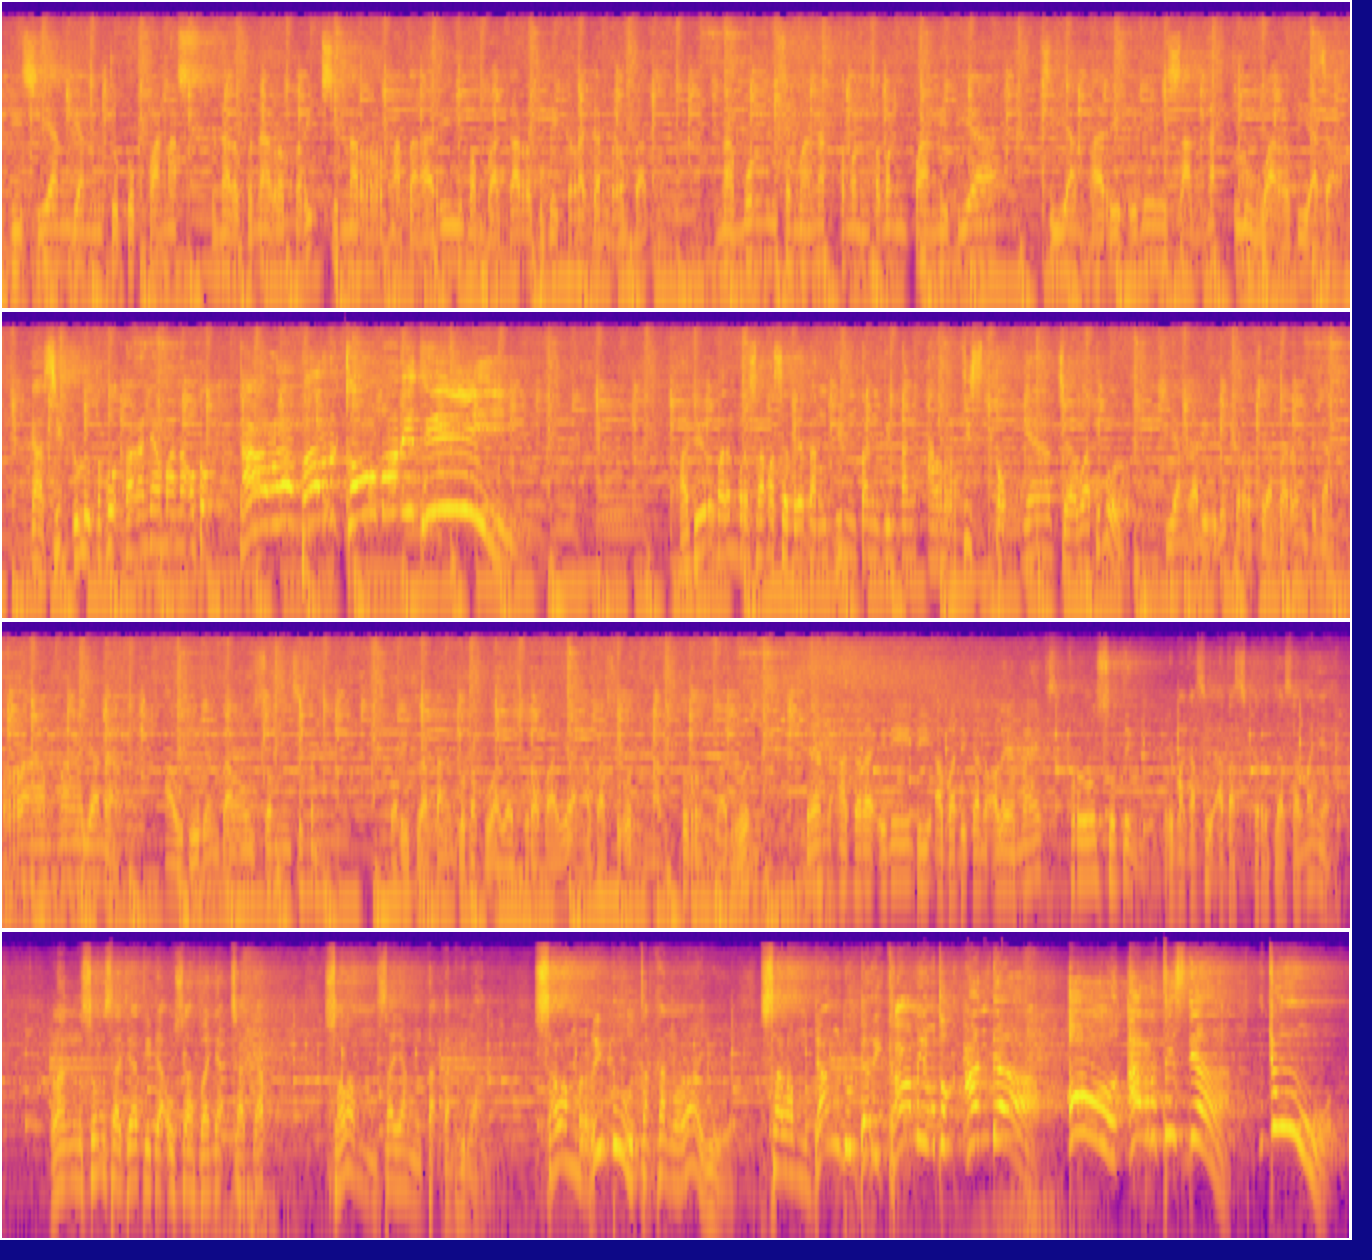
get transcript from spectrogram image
Di siang yang cukup panas benar-benar terik sinar matahari membakar bumi Keragan Rembang namun semangat teman-teman panitia siang hari ini sangat luar biasa. Kasih dulu tepuk tangannya mana untuk Karabar Community Hadir bareng bersama sederetan bintang-bintang artis topnya Jawa Timur. Siang hari ini kerja bareng dengan Ramayana Audio Rental Sound System dari Beratang Kota Buaya Surabaya Abah Suud Matur Sembadun dan acara ini diabadikan oleh Max Pro Shooting. Terima kasih atas kerjasamanya. Langsung saja tidak usah banyak cakap. Salam sayang takkan hilang. Salam rindu takkan layu. Salam dangdut dari kami untuk Anda. All artisnya. You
